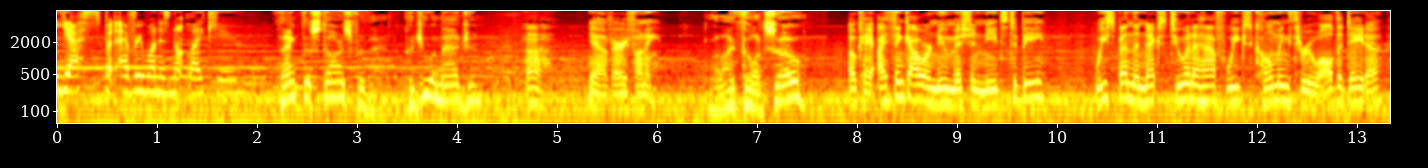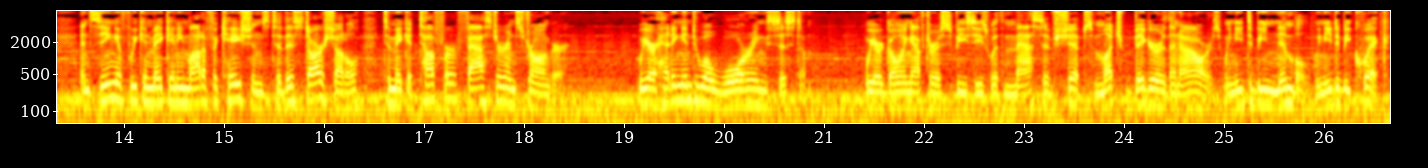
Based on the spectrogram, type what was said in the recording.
Yes, but everyone is not like you. Thank the stars for that. Could you imagine? Huh. Yeah, very funny. Well, I thought so. Okay, I think our new mission needs to be we spend the next two and a half weeks combing through all the data and seeing if we can make any modifications to this star shuttle to make it tougher, faster, and stronger. We are heading into a warring system. We are going after a species with massive ships, much bigger than ours. We need to be nimble. We need to be quick.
